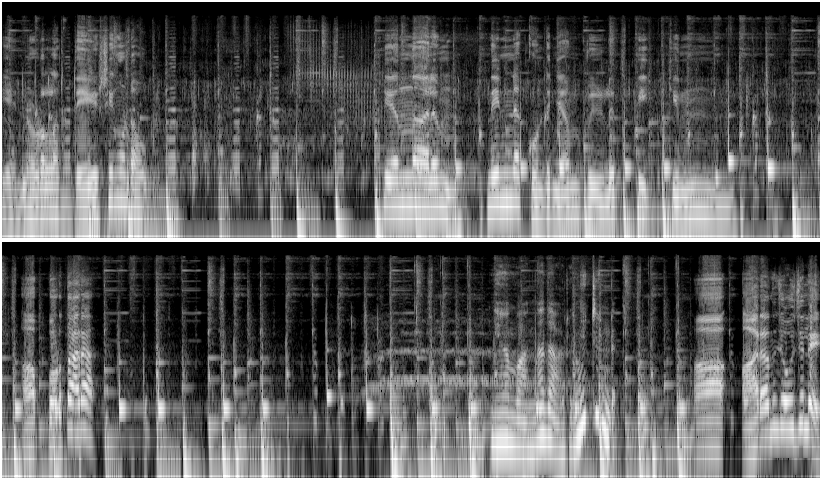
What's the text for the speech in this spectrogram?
എന്നോടുള്ള ദേഷ്യം കൊണ്ടാവും. എന്നാലും നിന്നെ കൊണ്ട് ഞാൻ വിളിപ്പിക്കും. ആ പുറത്താരാ? ഞാൻ വന്നത് അറിഞ്ഞിട്ടുണ്ട്. ആ ആരാന്ന് ചോദിച്ചില്ലേ?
